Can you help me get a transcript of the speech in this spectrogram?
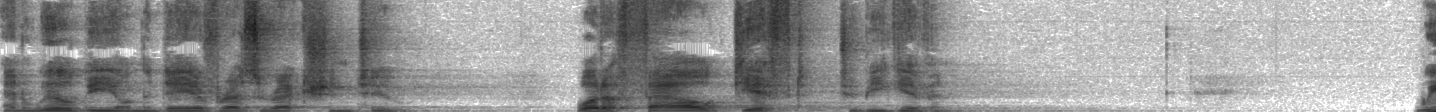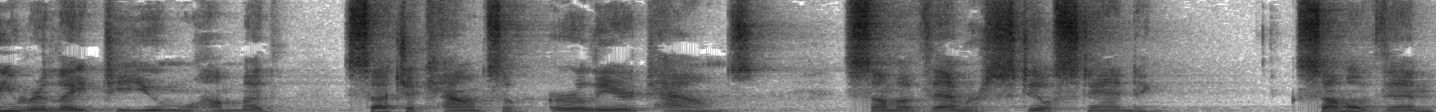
and will be on the day of resurrection too. What a foul gift to be given! We relate to you, Muhammad, such accounts of earlier towns. Some of them are still standing. Some of them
